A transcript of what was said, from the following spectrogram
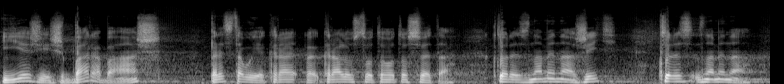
Ježiš Barabáš predstavuje kráľovstvo tohoto sveta ktoré znamená žiť, ktoré znamená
